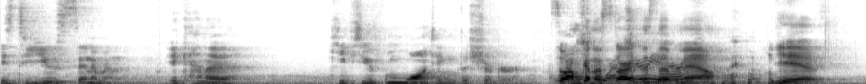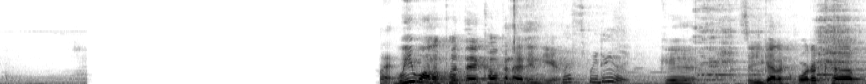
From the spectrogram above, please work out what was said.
is to use cinnamon. It kind of keeps you from wanting the sugar. So I'm gonna start your this up now. yes. What? We want to put that coconut in here. Yes, we do. Good. So you got a quarter cup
